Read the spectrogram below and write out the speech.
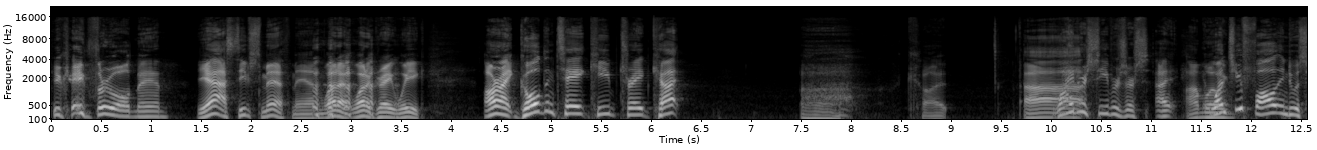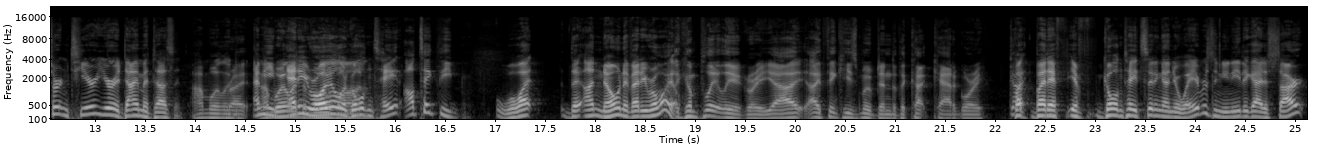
you came through, old man. Yeah, Steve Smith, man. What a what a great week. All right, Golden Tate keep trade cut. Uh, Cut. Uh, Wide receivers are uh, I'm willing- once you fall into a certain tier, you're a dime a dozen. I'm willing. Right. I mean, willing Eddie Royal or. Golden Tate. I'll take the what the unknown of Eddie Royal. I completely agree. Yeah, I, I think he's moved into the cut category. But but if if Golden Tate's sitting on your waivers and you need a guy to start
